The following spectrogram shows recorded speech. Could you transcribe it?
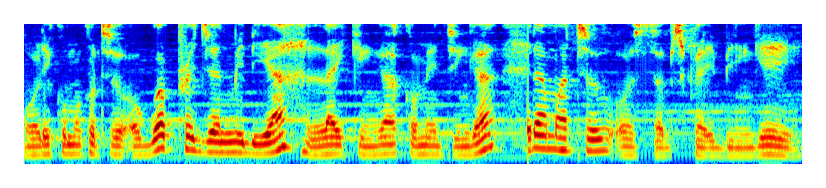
oli ku mukutu ogwa pregen media likinga commentinga era mwatu osubscribinge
